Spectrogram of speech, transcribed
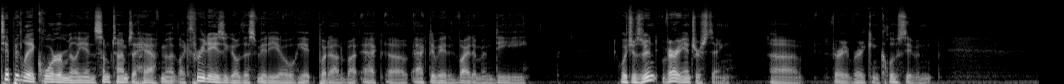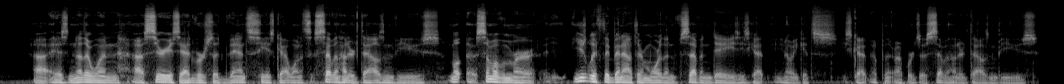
typically a quarter million, sometimes a half million. Like three days ago, this video he put out about act, uh, activated vitamin D, which is very interesting, uh, very very conclusive. And uh, has another one, uh, serious adverse events. He's got one that's 700,000 views. Uh, some of them are usually if they've been out there more than seven days, he's got you know he gets he's got up, upwards of 700,000 views.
